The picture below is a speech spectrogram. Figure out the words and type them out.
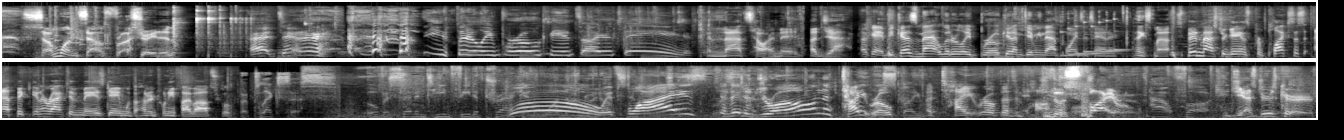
Someone sounds frustrated. all right, Tanner. you literally broke the entire thing. And that's how I made a jack. Okay, because Matt literally broke it, I'm giving that point to Tanner. Thanks, Matt. Spin Master Games Perplexus Epic Interactive Maze Game with 125 obstacles. Perplexus. Over 17 feet of track Whoa, and 100 it flies? Is it a drone? Tightrope. A tightrope? That's impossible. The spiral. How far can Jester's Curve.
